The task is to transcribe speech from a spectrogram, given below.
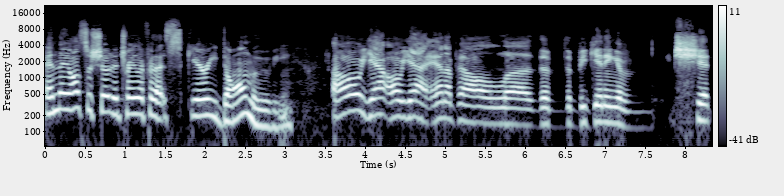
And they also showed a trailer for that scary doll movie. Oh yeah. Oh yeah. Annabelle. Uh, the the beginning of shit.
